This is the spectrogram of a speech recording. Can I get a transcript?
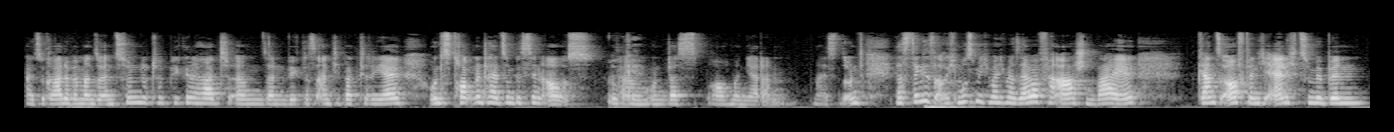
Also gerade wenn man so entzündete Pickel hat, ähm, dann wirkt das antibakteriell und es trocknet halt so ein bisschen aus. Okay. Ähm, und das braucht man ja dann meistens. Und das Ding ist auch, ich muss mich manchmal selber verarschen, weil ganz oft, wenn ich ehrlich zu mir bin,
